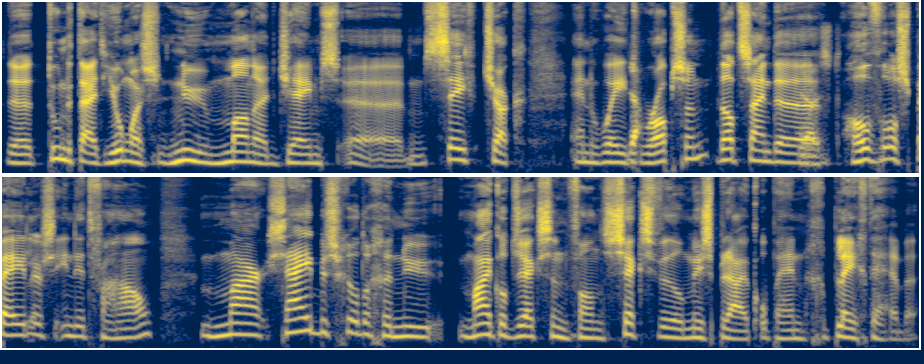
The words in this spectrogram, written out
de toen de tijd jongens, nu mannen, James uh, Safechuck en Wade ja. Robson. Dat zijn de Juist. hoofdrolspelers in dit verhaal. Maar zij beschuldigen nu Michael Jackson van seksueel misbruik op hen gepleegd te hebben.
